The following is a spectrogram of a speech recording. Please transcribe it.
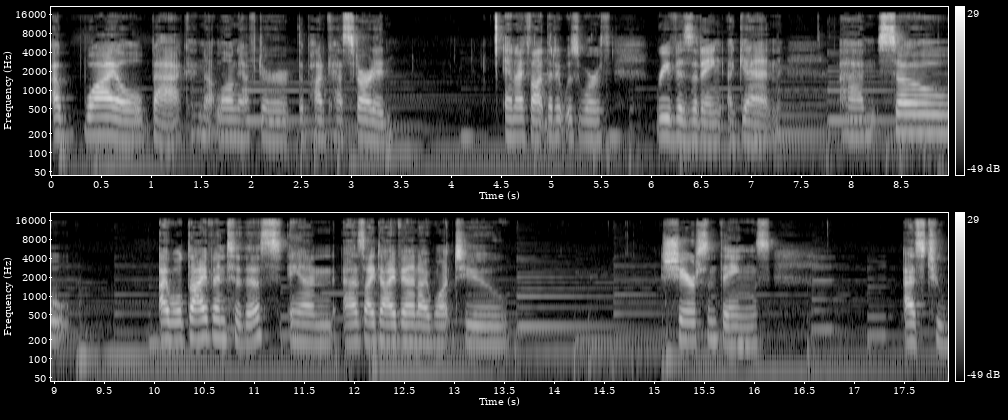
a while back, not long after the podcast started, and I thought that it was worth revisiting again. Um, so I will dive into this, and as I dive in, I want to share some things as to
